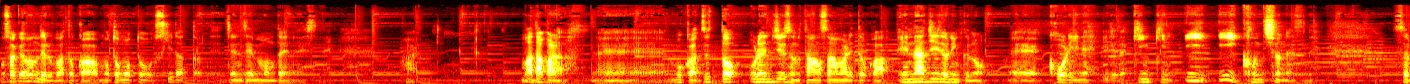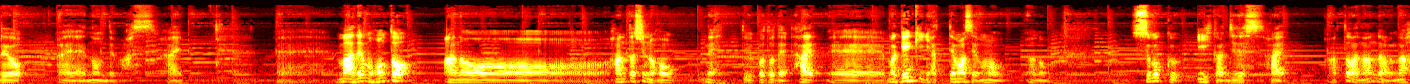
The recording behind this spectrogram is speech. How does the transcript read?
お酒飲んでる場とかもともと好きだったんで、全然問題ないですね。まあだから、えー、僕はずっとオレンジジュースの炭酸割りとか、エナジードリンクの、えー、氷ね、入れたキンキン、いい、いいコンディションですね。それを、えー、飲んでます。はい。えー、まあでも本当あのー、半年の方ね、ということで、はい、えー、まあ元気にやってますよ。もう、あの、すごくいい感じです。はい。あとはなんだろうな。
